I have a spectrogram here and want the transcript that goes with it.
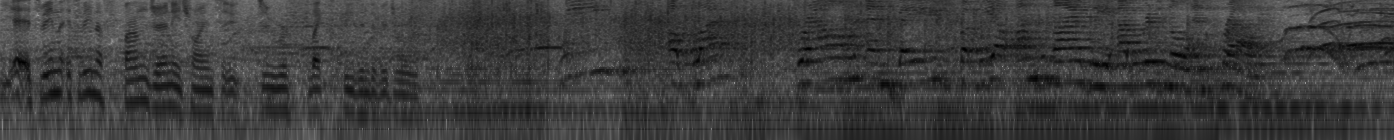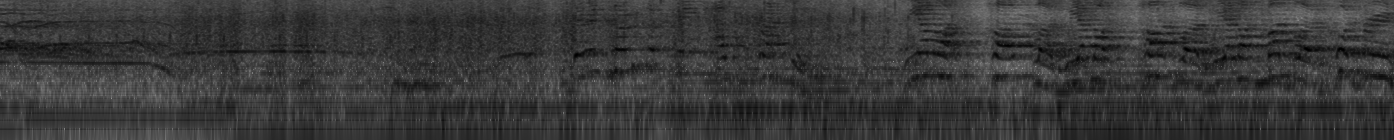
Yeah, it's been it's been a fun journey trying to, to reflect these individuals. We are black, brown, and beige, but we are undeniably Aboriginal and proud. There is no such thing as fractions. We are not half blood, we are not part blood, we are not mud blood, quadroon,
